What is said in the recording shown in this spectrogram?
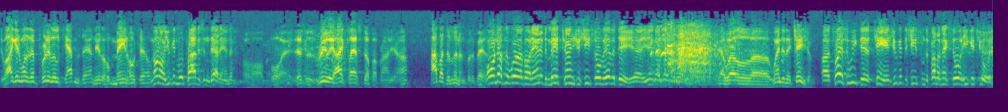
do I get one of them pretty little cabins there near the main hotel? No, no, you get more privacy than that, Andy. Oh, boy. This is really high class stuff up around here, huh? How about the linen for the bed? Oh, nothing to worry about, Andy. The maid turns your sheets over every day. Yeah, you ain't got nothing to worry Yeah, well, uh, when do they change them? Uh, twice a week there's change. You get the sheets from the fellow next door, and he gets yours.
